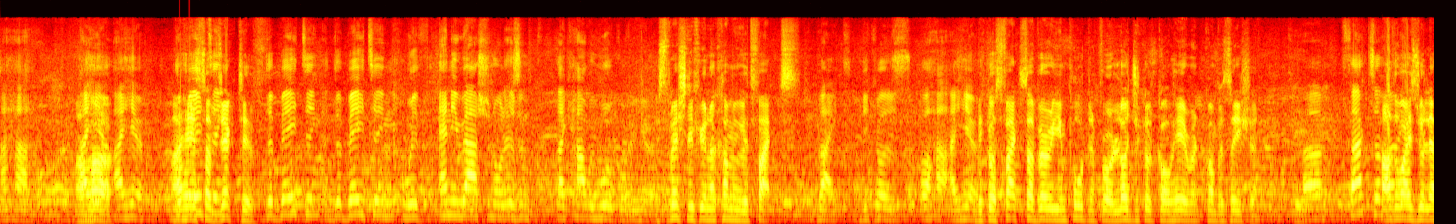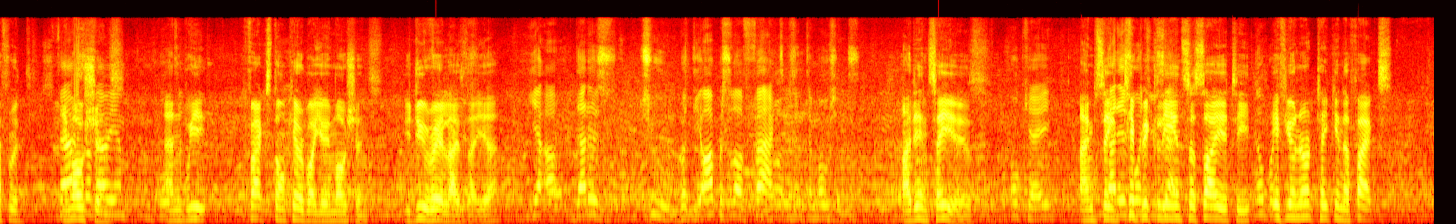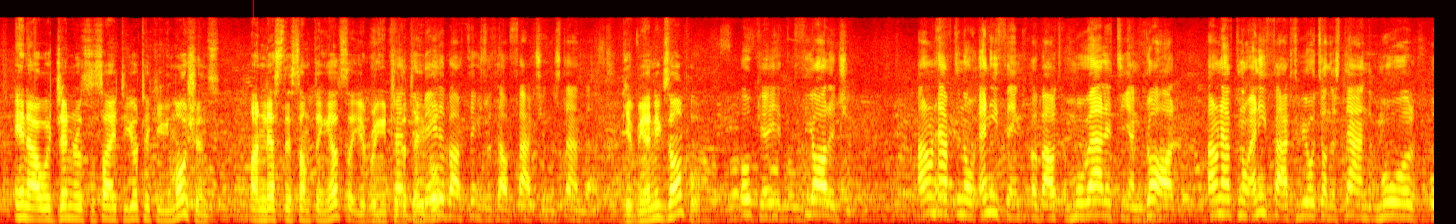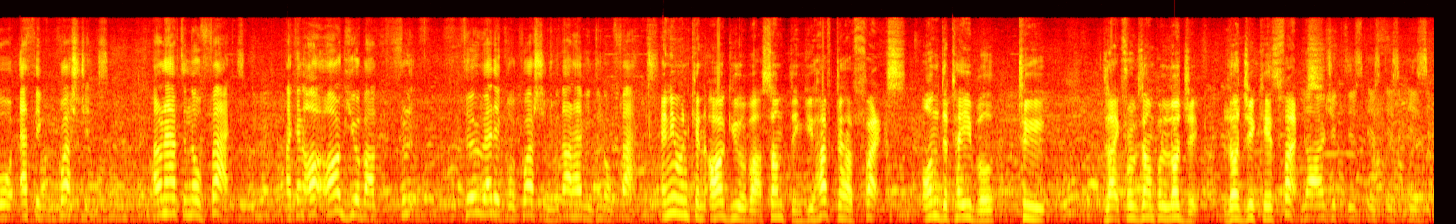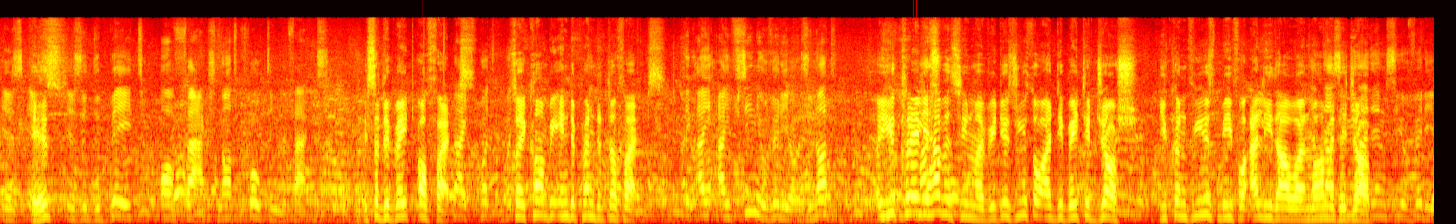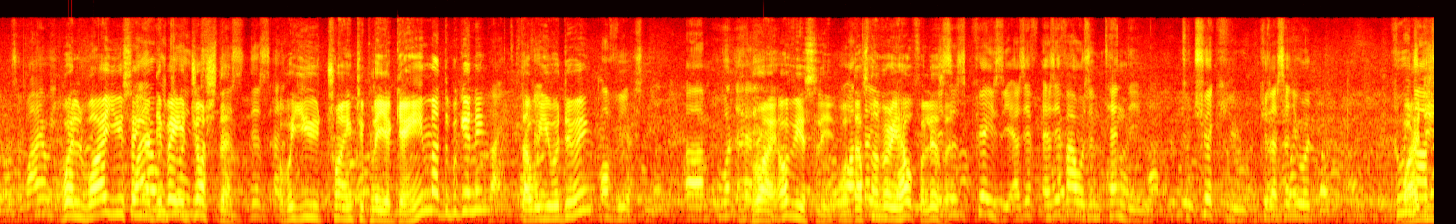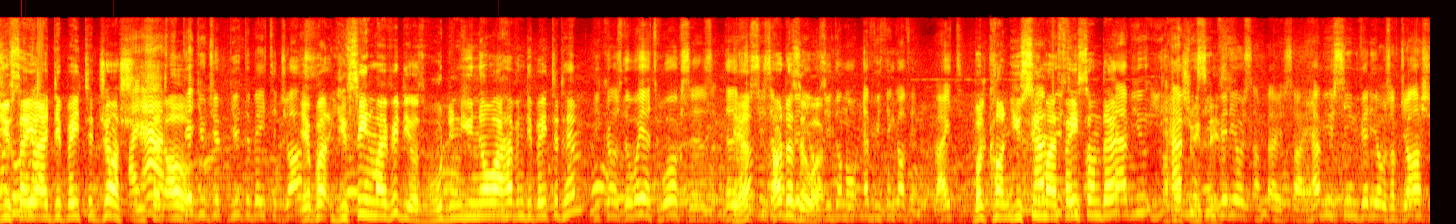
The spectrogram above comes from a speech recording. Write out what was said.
Aha. I Aha. hear. I hear. I hear Debating- subjective. Debating, debating with any rational isn't like how we work over here, especially if you're not coming with facts, right? Because aha, I hear. because facts are very important for a logical, coherent conversation. um, facts are very- Otherwise, you're left with very emotions, and we facts don't care about your emotions. You do realize that, yeah? Yeah, uh, that is true, but the opposite of facts isn't emotions. I didn't say it is. Okay. I'm saying That is what you typically in society, No, if you're not taking the facts, in our general society, you're taking emotions, unless there's something else that you're bringing to the debate table. about things without facts. You understand that? Give me an example. Okay, theology. I don't have to know anything about morality and God. I don't have to know any facts to be able to understand moral or ethic questions. I don't have to know facts. I can argue about theoretical questions without having to know facts. Anyone can argue about something. You have to have facts on the table to, like for example, logic. Logic is facts. Logic is, is, is, is, is, Is? is a debate of facts, not quoting the facts. It's a debate of facts. Right, but- but- so it can't be independent of facts. I, I've seen your videos. You're not. Oh, you clearly haven't seen my videos. You thought I debated Josh. You confused me for Ali Dawah and Mohammed mean I didn't see your videos. Why are we? Well, why are you saying I debated Josh this- then? this- this- uh, Were you trying to play a game at the beginning? Right. That what you were doing? Obviously. Um, what, Right, obviously. Well, that's not you- very helpful, is it? this is crazy. As if as if I was intending to trick you because I said you we Why not- did you say not- I debated Josh? I you asked, said, oh. did you, you debated Josh? Yeah, but you've seen my videos. Wouldn't you know I haven't debated him? because the way it works is that Yeah? if you see How does it work? you don't know everything of him, right? Well, can't you see Have my you face seen- on there? Have you, have you me, seen please. videos? I'm very sorry. Have you seen videos of Josh?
